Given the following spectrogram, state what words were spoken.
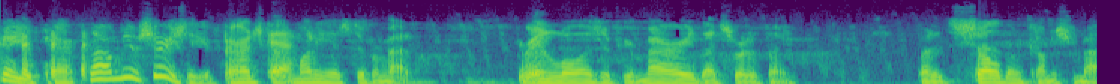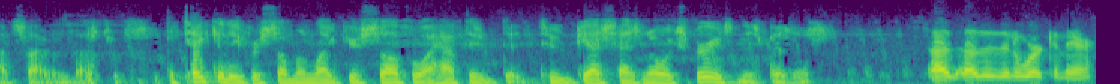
You know, your parents. No, I mean seriously, your parents got money. It's a different matter. Your in-laws, if you're married, that sort of thing. But it seldom comes from outside investors, particularly for someone like yourself, who I have to to guess has no experience in this business. Uh, other than working there,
